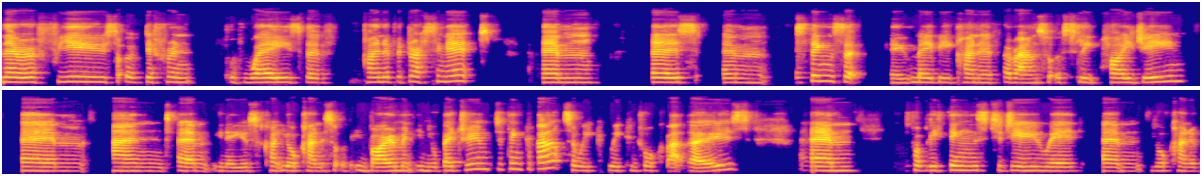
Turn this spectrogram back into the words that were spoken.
there are a few sort of different of ways of kind of addressing it. Um there's um there's things that you know, maybe kind of around sort of sleep hygiene. Um and um, you know your, your kind of sort of environment in your bedroom to think about. So we, we can talk about those. Um, probably things to do with um, your kind of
